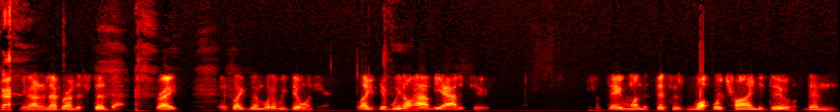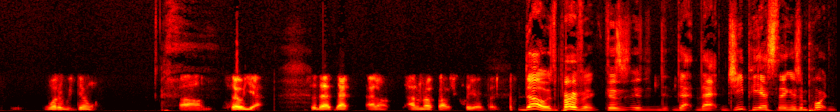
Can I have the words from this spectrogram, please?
you know, I never understood that, right? It's like, then what are we doing here? Like, if we don't have the attitude from day one that this is what we're trying to do, then what are we doing? Um, so yeah, so that that I don't I don't know if I was clear, but no, it's perfect because that that GPS thing is important.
